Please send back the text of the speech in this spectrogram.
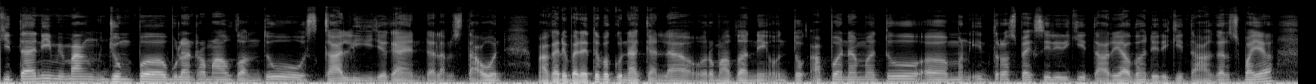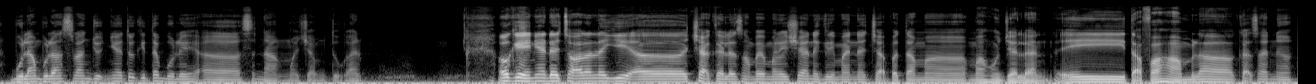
kita ni memang jumpa bulan Ramadan tu sekali je kan dalam setahun. Maka daripada tu pergunakanlah Ramadan ni untuk apa nama tu uh, menintrospeksi diri kita, riadah diri kita agar supaya bulan-bulan selanjutnya tu kita boleh uh, senang macam tu kan. Okey, ini ada soalan lagi. Uh, Cak kalau sampai Malaysia negeri mana Cak pertama mahu jalan? Eh, tak faham lah kat sana.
